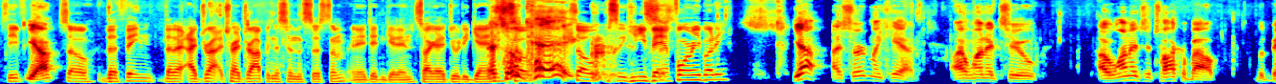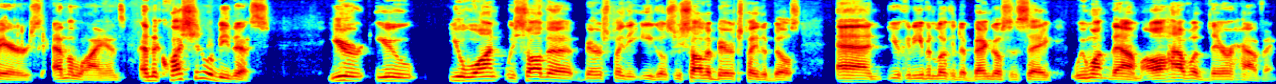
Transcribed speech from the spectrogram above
Steve. Yeah. So the thing that I, I, dro- I tried dropping this in the system and it didn't get in, so I got to do it again. That's so, okay. So, so can you vamp for me, buddy? Yeah, I certainly can. I wanted to I wanted to talk about the Bears and the Lions. And the question would be this. You're you you want we saw the Bears play the Eagles, we saw the Bears play the Bills, and you can even look at the Bengals and say, We want them. I'll have what they're having.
